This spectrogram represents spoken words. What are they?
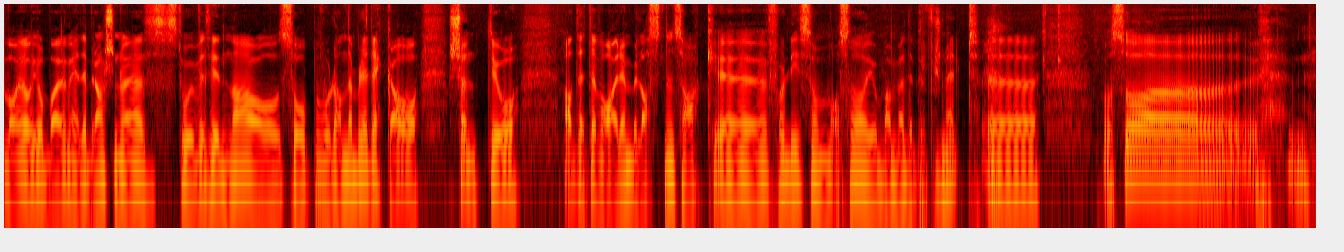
var jo, jobba jo i mediebransjen, og jeg sto ved siden av og så på hvordan det ble dekka, og skjønte jo at dette var en belastende sak eh, for de som også jobba med det profesjonelt. Eh, og så eh,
